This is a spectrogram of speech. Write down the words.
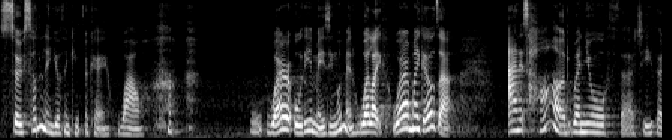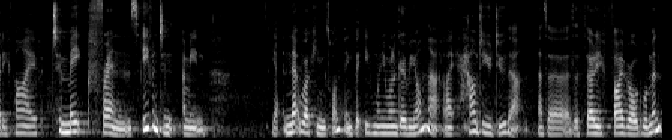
So suddenly you're thinking, okay, wow, where are all the amazing women? Well, like, where are my girls at? And it's hard when you're 30, 35 to make friends, even to, I mean, yeah, networking is one thing, but even when you want to go beyond that, like, how do you do that as a, as a 35 year old woman?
